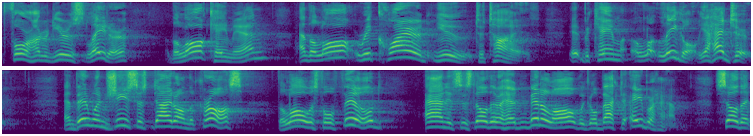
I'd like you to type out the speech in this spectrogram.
400 years later, the law came in, and the law required you to tithe. It became legal, you had to. And then, when Jesus died on the cross, the law was fulfilled, and it's as though there hadn't been a law. We go back to Abraham. So that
